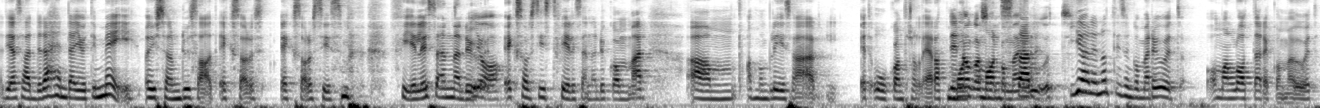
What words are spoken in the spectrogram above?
Att jag sa att det där händer ju till mig. Och just som du sa att exor, exorcism-filisen när du, Ja. exorcist-filisen när du kommer. Um, att man blir så här ett okontrollerat Det är något som monster. kommer ut. Ja, det är något som kommer ut och man låter det komma ut.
